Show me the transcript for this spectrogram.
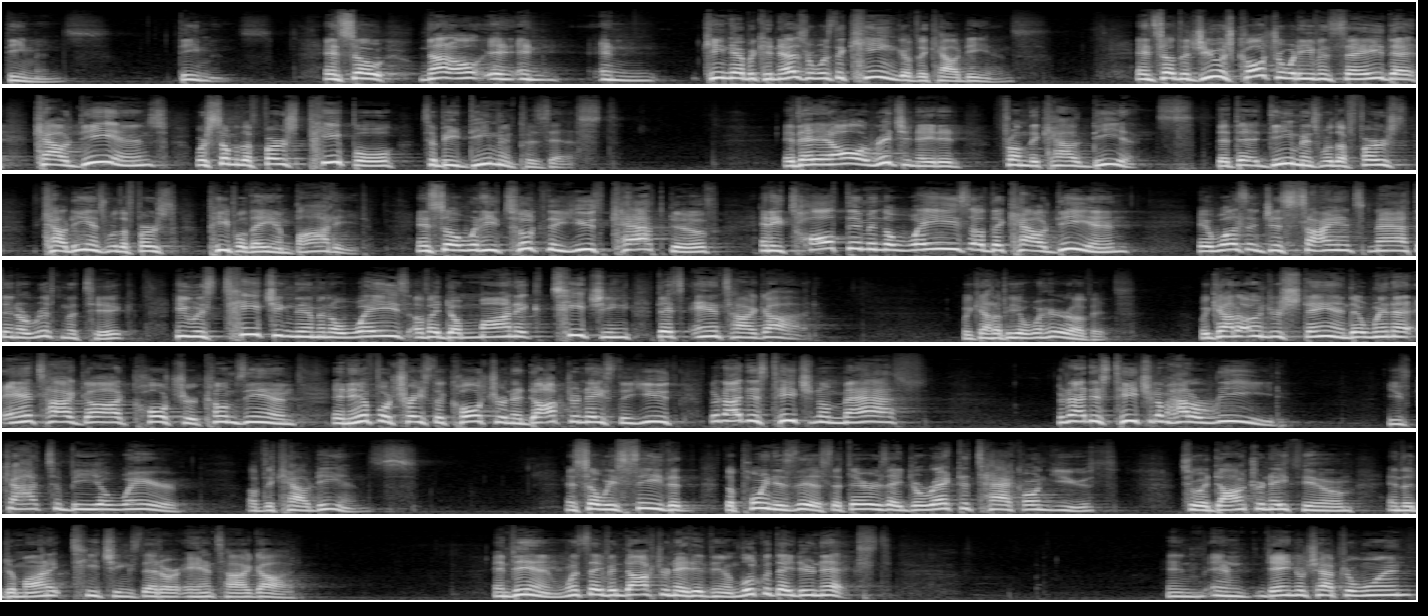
demons. Demons. And so, not all, and, and, and King Nebuchadnezzar was the king of the Chaldeans. And so the Jewish culture would even say that Chaldeans were some of the first people to be demon possessed that it all originated from the Chaldeans, that the demons were the first, Chaldeans were the first people they embodied. And so when he took the youth captive and he taught them in the ways of the Chaldean, it wasn't just science, math, and arithmetic. He was teaching them in the ways of a demonic teaching that's anti God. We got to be aware of it. We got to understand that when an anti God culture comes in and infiltrates the culture and indoctrinates the youth, they're not just teaching them math, they're not just teaching them how to read. You've got to be aware of the Chaldeans. And so we see that the point is this that there is a direct attack on youth to indoctrinate them in the demonic teachings that are anti God. And then, once they've indoctrinated them, look what they do next. In, in Daniel chapter 1,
